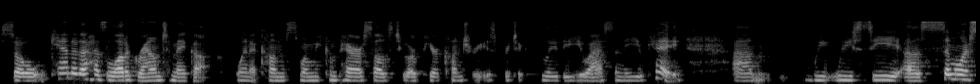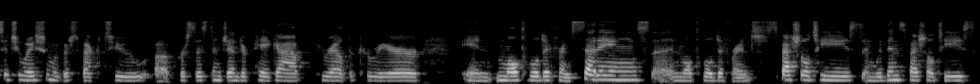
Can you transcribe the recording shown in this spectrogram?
So Canada has a lot of ground to make up when it comes when we compare ourselves to our peer countries, particularly the US and the UK. Um, we, we see a similar situation with respect to persistent gender pay gap throughout the career in multiple different settings and multiple different specialties and within specialties.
